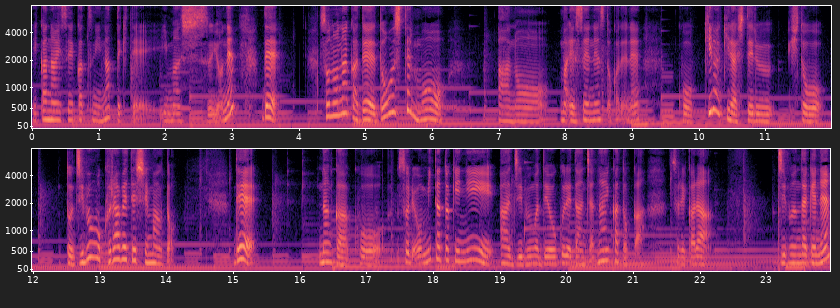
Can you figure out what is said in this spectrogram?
いかない生活になってきていますよね。でその中でどうしてもあの、まあ、SNS とかでねこうキラキラしてる人と自分を比べてしまうと。でなんかこうそれを見た時にあ自分は出遅れたんじゃないかとかそれから自分だけね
